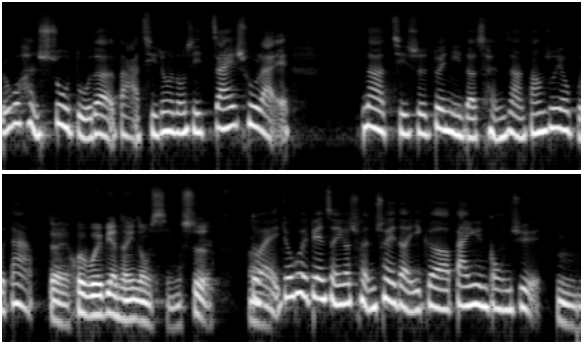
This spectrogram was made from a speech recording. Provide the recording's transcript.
如果很速读的把其中的东西摘出来，那其实对你的成长帮助又不大。对，会不会变成一种形式？对，就会变成一个纯粹的一个搬运工具。嗯，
